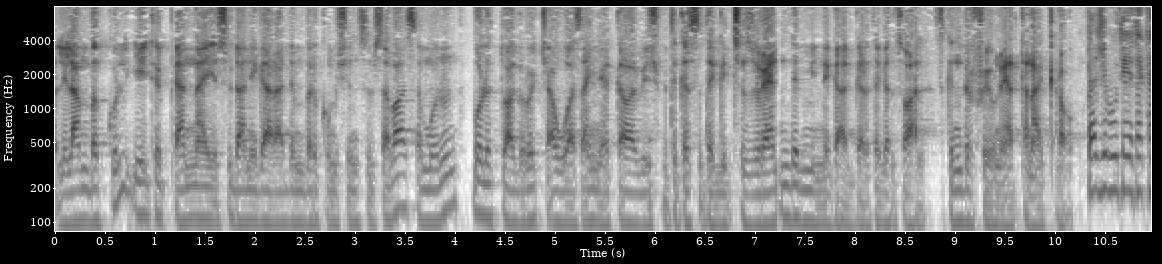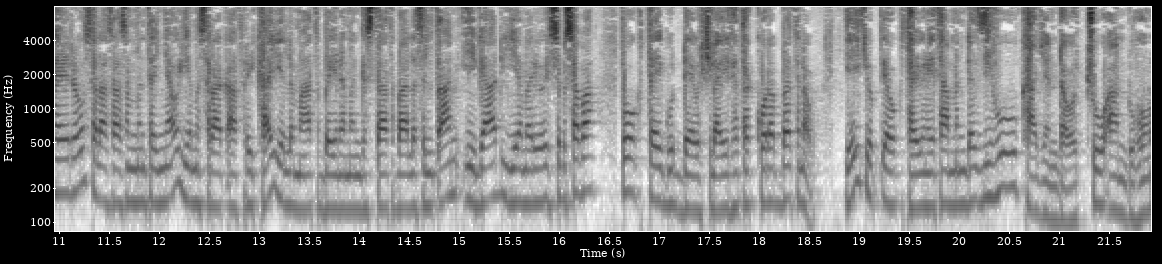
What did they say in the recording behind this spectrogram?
በሌላም በኩል የኢትዮጵያና የሱዳን የጋራ ድንበር ኮሚሽን ስብሰባ ሰሞኑን በሁለቱ ሀገሮች አዋሳኝ አካባቢዎች በተከሰተ ግጭት ዙሪያ እንደሚነጋገር ተገልጸዋል። እስክንድር ፍሬው ነው ያጠናቅረው። በጅቡቲ የተካሄደው 38ኛው የምስራቅ አፍሪካ የልማት በይነ መንግስታት ባለስልጣን ኢጋድ የመሪዎች ስብሰባ በወቅታዊ ጉዳዮች ላይ የተተኮረበት ነው። የኢትዮጵያ ወቅታዊ ሁኔታም እንደዚሁ ከአጀንዳዎቹ አንዱ ሆኖ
